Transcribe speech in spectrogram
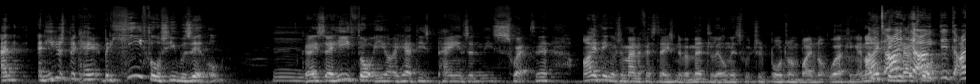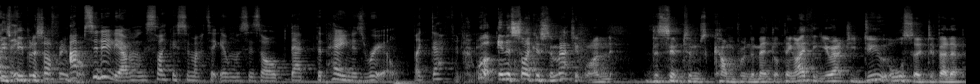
and and he just became. But he thought he was ill. Mm. Okay, so he thought he, he had these pains and these sweats. And I think it was a manifestation of a mental illness which was brought on by not working. And I, think that's I what did- I these people are suffering from. Absolutely, I mean, psychosomatic illnesses are the pain is real, like definitely. Well, in a psychosomatic one, the symptoms come from the mental thing. I think you actually do also develop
